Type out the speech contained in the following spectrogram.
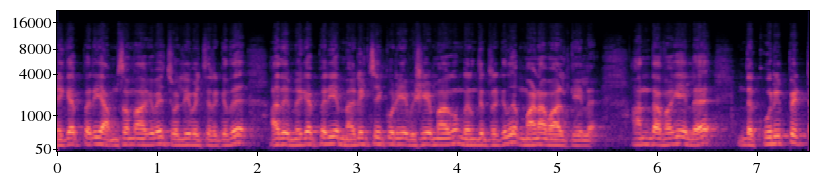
மிகப்பெரிய அம்சமாகவே சொல்லி வச்சிருக்குது. அது மிகப்பெரிய மகிழ்ச்சிக்குரிய விஷயமாகவும் இருந்துகிட்ருக்குது மன வாழ்க்கையில். அந்த வகையில் இந்த குறிப்பிட்ட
